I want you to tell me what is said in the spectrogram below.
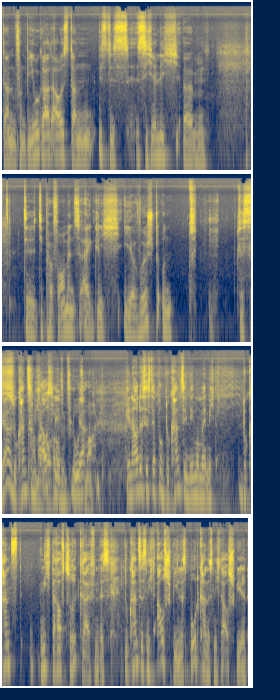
dann von Biograd aus, dann ist es sicherlich ähm, die, die Performance eigentlich eher wurscht und das ja, du kannst kann nicht ausleben. Floß ja. machen. Genau das ist der Punkt. Du kannst in dem Moment nicht du kannst nicht darauf zurückgreifen. Es, du kannst es nicht ausspielen. Das Boot kann es nicht ausspielen.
